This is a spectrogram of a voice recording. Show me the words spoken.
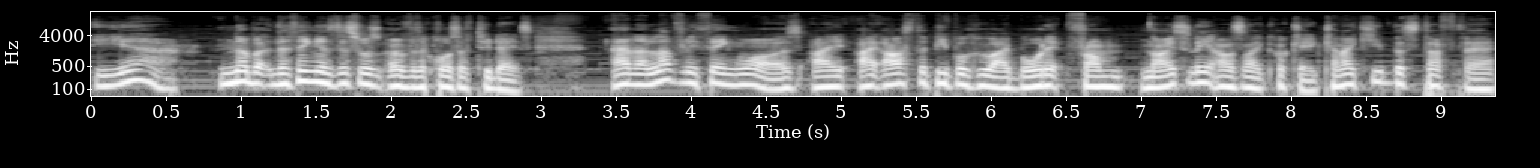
Yeah. No, but the thing is, this was over the course of two days. And a lovely thing was, I, I asked the people who I bought it from nicely, I was like, okay, can I keep the stuff there?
